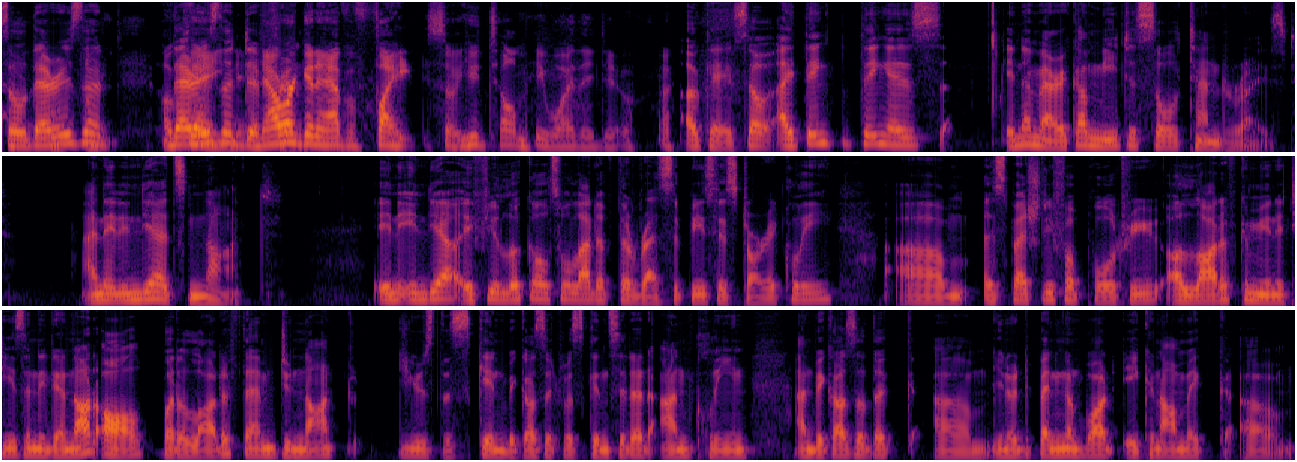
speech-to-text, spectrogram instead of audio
So there is a Okay, there is a difference. now we're going to have a fight. So you tell me why they do. okay, so I think the thing is, in America, meat is sold tenderized, and in India, it's not. In India, if you look also a lot of the recipes historically, um, especially for poultry, a lot of communities in India, not all, but a lot of them do not use the skin because it was considered unclean, and because of the, um, you know, depending on what economic, um,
